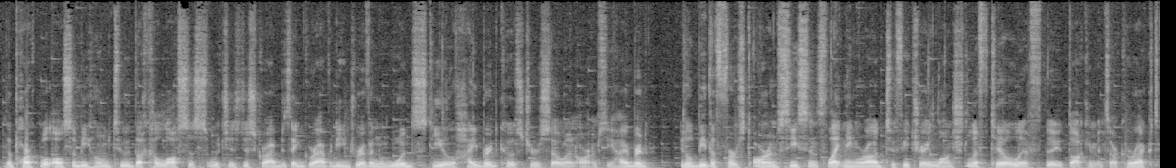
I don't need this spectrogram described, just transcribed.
The park will also be home to the Colossus, which is described as a gravity-driven wood-steel hybrid coaster, so an RMC hybrid. It'll be the first RMC since Lightning Rod to feature a launched lift hill, if the documents are correct,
